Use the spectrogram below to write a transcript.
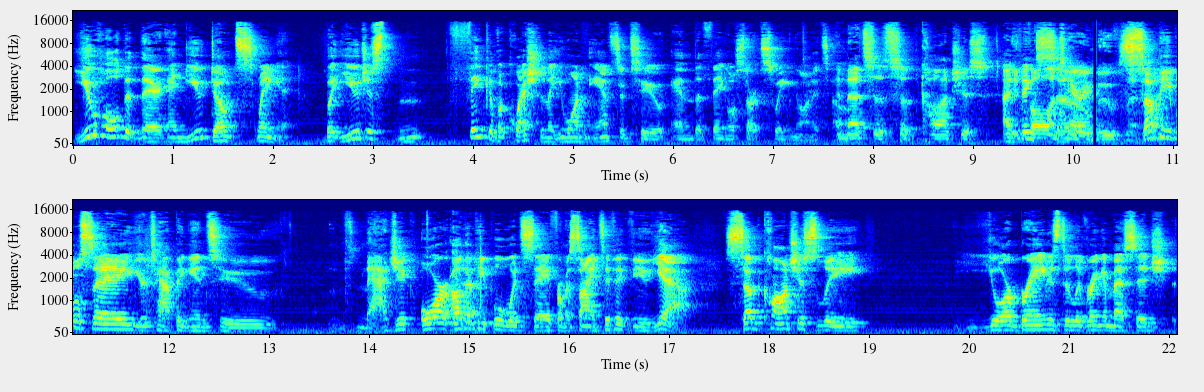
you hold it there and you don't swing it, but you just think of a question that you want an answer to, and the thing will start swinging on its own. And that's a subconscious, I involuntary so. movement. Some people say you're tapping into magic, or other people would say, from a scientific view, yeah, subconsciously, your brain is delivering a message,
